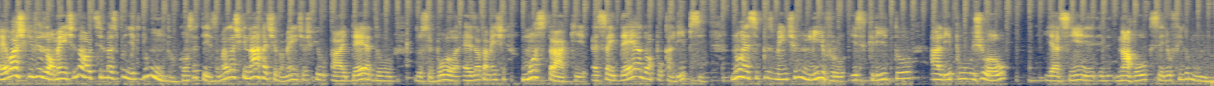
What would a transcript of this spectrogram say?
Eu acho que visualmente não é o tecido mais bonito do mundo, com certeza. Mas acho que narrativamente, acho que a ideia do, do Cebola é exatamente mostrar que essa ideia do apocalipse não é simplesmente um livro escrito ali por João e assim ele, ele narrou que seria o fim do mundo.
